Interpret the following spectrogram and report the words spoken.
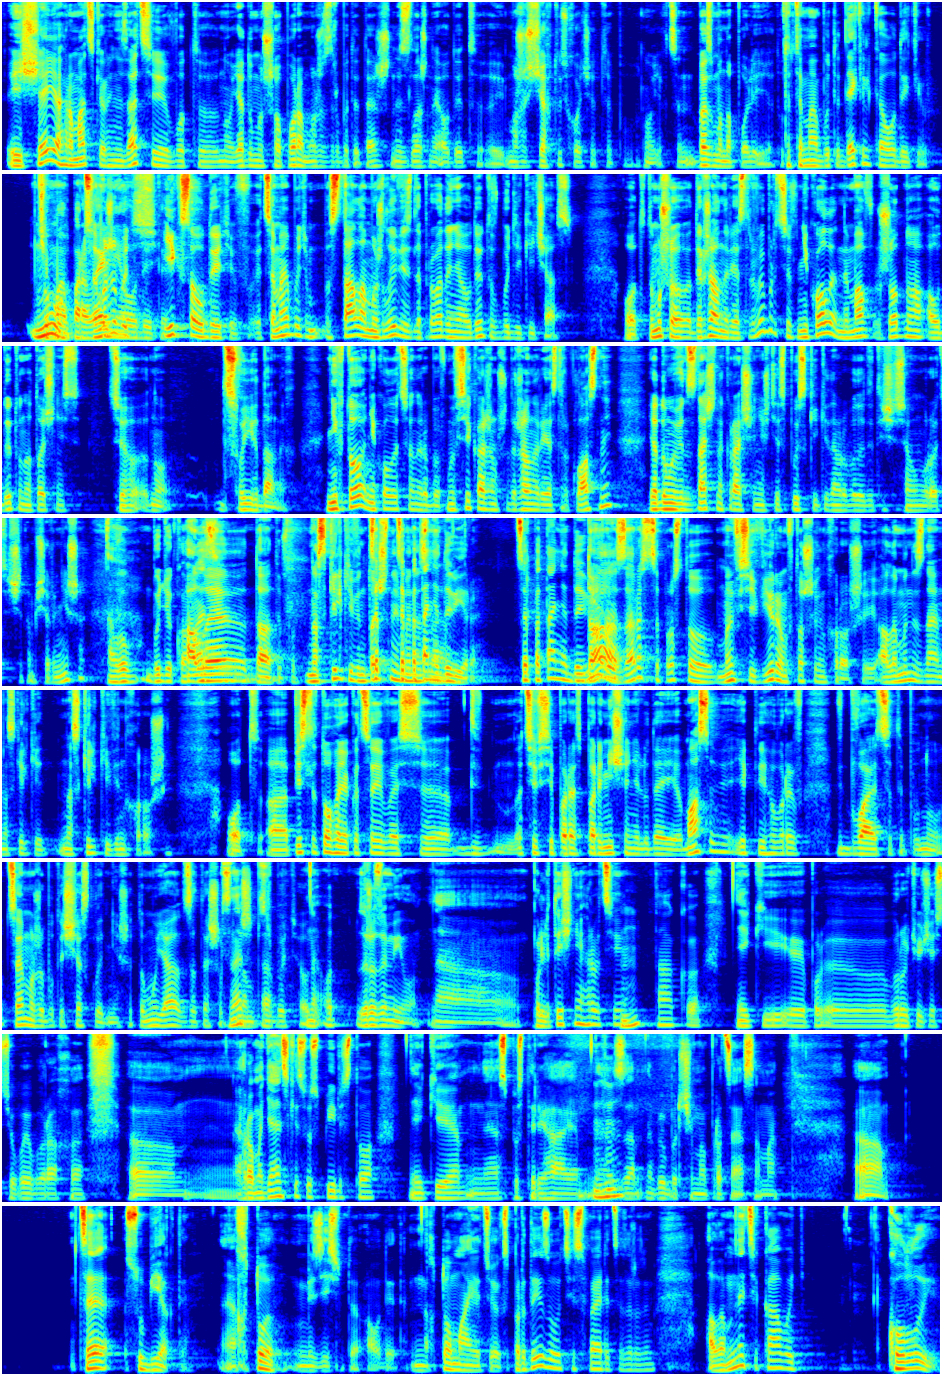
І ще є громадські організації. От, е, ну, я думаю, що опора може зробити теж незалежний аудит. Може, ще хтось хоче, типу, ну, як це без монополії. тут. Тобто має бути декілька аудитів. Чи Ну, це може бути? X аудитів. Це має бути стала можливість для проведення аудиту в будь-який час. От, тому що Державний реєстр виборців ніколи не мав жодного аудиту на точність цього, ну, своїх даних. Ніхто ніколи цього не робив. Ми всі кажемо, що державний реєстр класний. Я думаю, він значно краще, ніж ті списки, які там робили у 2007 році чи там ще раніше. А в будь-якому Але разі да, типу, наскільки він точний, це ми не питання знаємо. довіри. Це питання довіри. Да, зараз це просто ми всі віримо в те, що він хороший, але ми не знаємо, наскільки, наскільки він хороший. От після того, як оцей весь е, ці всі переміщення людей масові, як ти говорив, відбуваються, типу, ну це може бути ще складніше. Тому я за те, щоб Знаєш, нам зробити От зрозуміло. Політичні гравці, Мгм. так, які е, е, беруть участь у виборах, е, громадянське суспільство, яке спостерігає Мгм. за виборчими процесами. Це суб'єкти. Хто здійснює аудит? Хто має цю експертизу у цій сфері, це зрозуміло. Але мене цікавить, коли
